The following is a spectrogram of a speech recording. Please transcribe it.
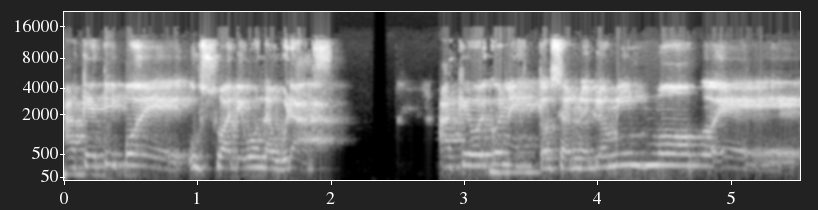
a qué tipo de usuario vos laburás. ¿A qué voy con esto? O sea, no es lo mismo eh,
